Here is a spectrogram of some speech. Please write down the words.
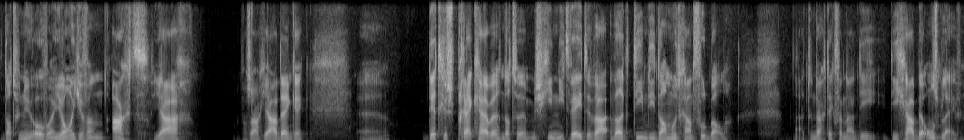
Dat we nu over een jongetje van acht jaar, dat was acht jaar denk ik, uh, dit gesprek hebben. Dat we misschien niet weten welk team die dan moet gaan voetballen. Nou, toen dacht ik van, nou, die, die gaat bij ons blijven.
